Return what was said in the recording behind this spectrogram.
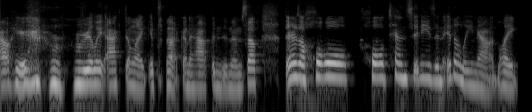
out here really acting like it's not going to happen to themselves. There's a whole whole 10 cities in Italy now. Like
